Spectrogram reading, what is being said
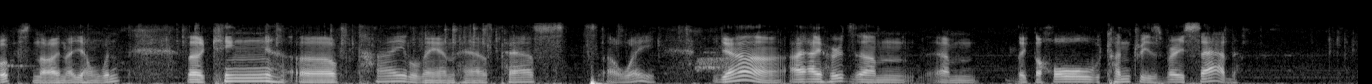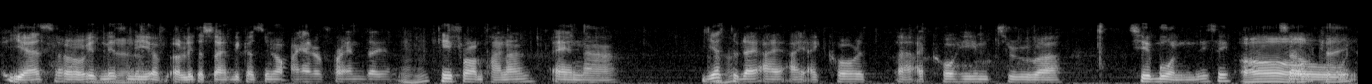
Oops, no, nãy giờ không quýnh. The king of Thailand has passed away. Yeah, I, I heard um um like the whole country is very sad. Yes, so it makes Yeah. me a, a little sad because you know I had a friend there. hmm He from Thailand, and uh, yesterday I I, I called uh, I called him to uh, chia buồn, you see. Oh, so okay.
